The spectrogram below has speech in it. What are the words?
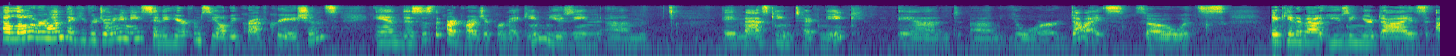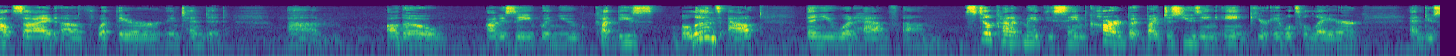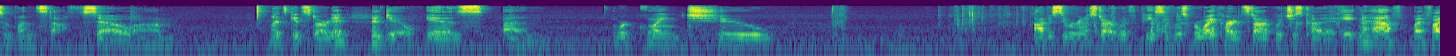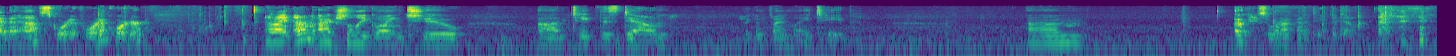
Hello everyone, thank you for joining me. Cindy here from CLB Craft Creations and this is the card project we're making using um, a masking technique and um, your dies. So it's thinking about using your dies outside of what they're intended. Um, although obviously when you cut these balloons out then you would have um, still kind of made the same card but by just using ink you're able to layer and do some fun stuff. So um, let's get started. What going to do is um, we're going to, obviously we're going to start with a piece of Whisper White cardstock which is cut at 8.5 by 5.5, scored at 4 and a quarter. And I am actually going to um, tape this down. If I can find my tape. Um, okay, so we're not going to tape it down.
